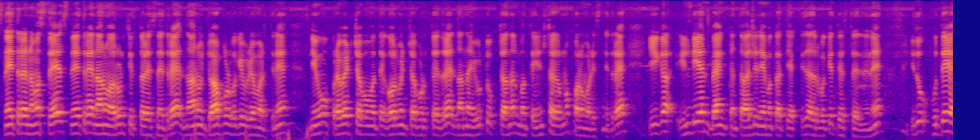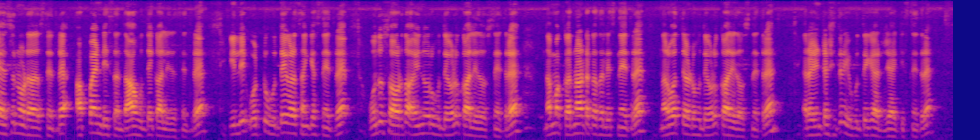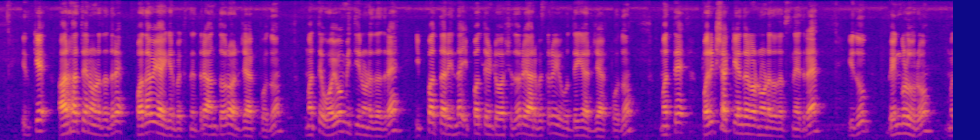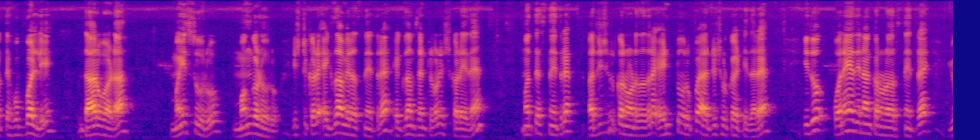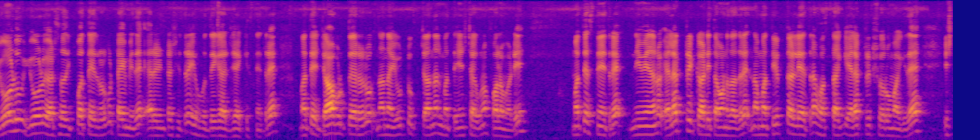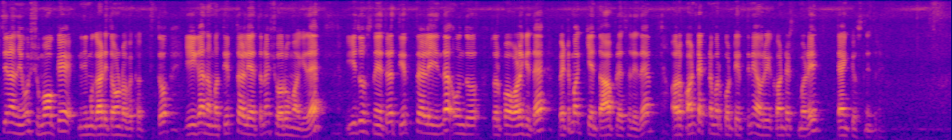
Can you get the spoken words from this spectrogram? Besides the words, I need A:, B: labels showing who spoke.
A: ಸ್ನೇಹಿತರೆ, ನಮಸ್ತೆ. ಸ್ನೇಹಿತರೆ, ನಾನು ಅರುಣ್ ತೀರ್ಥಳ್ಳಿ ಸ್ನೇಹಿತರೆ. ನಾನು ಜಾಬ್ಗಳ ಬಗ್ಗೆ ವಿಡಿಯೋ ಮಾಡ್ತೀನಿ. ನೀವು ಪ್ರೈವೇಟ್ ಜಾಬ್ ಮತ್ತು ಗೌರ್ಮೆಂಟ್ ಜಾಬ್ ಹುಡುಕ್ತಾ ಇದ್ದರೆ ನನ್ನ ಯೂಟ್ಯೂಬ್ ಚಾನಲ್ ಮತ್ತು ಇನ್ಸ್ಟಾಗ್ರಾಮ್ನ ಫಾಲೋ ಮಾಡಿ ಸ್ನೇಹಿತರೆ. ಈಗ ಇಂಡಿಯನ್ ಬ್ಯಾಂಕ್ ಅಂತ ಅಲ್ಲಿ ನೇಮಕಾತಿ ಆಗ್ತಿದೆ. ಅದ್ರ ಬಗ್ಗೆ ತಿಳಿಸ್ತಾ ಇದ್ದೀನಿ. ಇದು ಹುದ್ದೆಯ ಹೆಸರು ನೋಡೋದಾದ್ರೆ ಸ್ನೇಹಿತರೆ ಅಪೆಂಡಿಸ್ ಅಂತ ಆ ಹುದ್ದೆ ಖಾಲಿದೆ ಸ್ನೇಹಿತರೆ. ಇಲ್ಲಿ ಒಟ್ಟು ಹುದ್ದೆಗಳ ಸಂಖ್ಯೆ ಸ್ನೇಹಿತರೆ, ಒಂದು ಸಾವಿರದ ಐನೂರು ಹುದ್ದೆಗಳು ಖಾಲಿದವು ಸ್ನೇಹಿತರೆ. ನಮ್ಮ ಕರ್ನಾಟಕದಲ್ಲಿ ಸ್ನೇಹಿತರೆ, ನಲವತ್ತೆರಡು ಹುದ್ದೆಗಳು ಖಾಲಿದವು ಸ್ನೇಹಿತರೆ. ಯಾರು ಇಂಟ್ರೆಸ್ಟ್ ಇದ್ದರೆ ಈ ಹುದ್ದೆಗೆ ಅರ್ಜಿ ಹಾಕಿ ಸ್ನೇಹಿತರೆ. ಇದಕ್ಕೆ ಅರ್ಹತೆ ನೋಡೋದಾದರೆ ಪದವಿ ಆಗಿರ್ಬೇಕು ಸ್ನೇಹಿತರೆ, ಅಂಥವ್ರು ಅರ್ಜಿ ಹಾಕ್ಬೋದು. ಮತ್ತು ವಯೋಮಿತಿ ನೋಡೋದಾದರೆ ಇಪ್ಪತ್ತರಿಂದ ಇಪ್ಪತ್ತೆಂಟು ವರ್ಷದವರು ಯಾರು ಬೇಕಾದ್ರೂ ಈ ಹುದ್ದೆಗೆ ಅರ್ಜಿ ಹಾಕ್ಬೋದು. ಮತ್ತು ಪರೀಕ್ಷಾ ಕೇಂದ್ರಗಳು ನೋಡೋದಾದ್ರೆ ಸ್ನೇಹಿತರೆ, ಇದು ಬೆಂಗಳೂರು, ಮತ್ತು ಹುಬ್ಬಳ್ಳಿ, ಧಾರವಾಡ, ಮೈಸೂರು, ಮಂಗಳೂರು. ಇಷ್ಟು ಕಡೆ ಎಕ್ಸಾಮ್ ಇರೋ ಸ್ನೇಹಿತರೆ ಎಕ್ಸಾಮ್ ಸೆಂಟರ್ಗಳು ಇಷ್ಟು ಕಡೆ ಇದೆ. ಮತ್ತು ಸ್ನೇಹಿತರೆ, ಅರ್ಜಿ ಶುಲ್ಕ ನೋಡೋದಾದರೆ ಎಂಟುನೂರು ರೂಪಾಯಿ ಅರ್ಜಿ ಶುಲ್ಕ ಇಟ್ಟಿದ್ದಾರೆ. ಇದು ಕೊನೆಯ ದಿನಾಂಕ ನೋಡೋದ್ರ ಸ್ನೇಹಿತರೆ ಏಳು ಏಳು ಎರಡು ಸಾವಿರದ ಇಪ್ಪತ್ತೈದರವರೆಗೂ ಟೈಮ್ ಇದೆ. ಯಾರು ಇಂಟ್ರೆಸ್ಟ್ ಇದ್ದರೆ ಈ ಹುದ್ದೆಗೆ ಅರ್ಜಿ ಹಾಕಿ ಸ್ನೇಹಿತರೆ. ಮತ್ತು ಜಾಬ್ ಹುಡುಕ್ತಾ ಇರೋರು ನನ್ನ ಯೂಟ್ಯೂಬ್ ಚಾನಲ್ ಮತ್ತು ಇನ್ಸ್ಟಾಗ್ರಾಮ್ ಫಾಲೋ ಮಾಡಿ. ಮತ್ತು ಸ್ನೇಹಿತರೆ, ನೀವೇನಾದ್ರು ಎಲೆಕ್ಟ್ರಿಕ್ ಗಾಡಿ ತೊಗೊಳೋದಾದರೆ ನಮ್ಮ ತೀರ್ಥಹಳ್ಳಿ ಹತ್ರ ಹೊಸದಾಗಿ ಎಲೆಕ್ಟ್ರಿಕ್ ಶೋರೂಮ್ ಆಗಿದೆ. ಇಷ್ಟು ದಿನ ನೀವು ಶಿವಮೊಗ್ಗಕ್ಕೆ ನಿಮ್ಮ ಗಾಡಿ ತೊಗೊಂಡೋಗ್ಬೇಕಾಗ್ತಿತ್ತು. ಈಗ ನಮ್ಮ ತೀರ್ಥಹಳ್ಳಿ ಹತ್ರನೇ ಶೋರೂಮ್ ಆಗಿದೆ. ಇದು ಸ್ನೇಹಿತರೆ ತೀರ್ಥಹಳ್ಳಿಯಿಂದ ಒಂದು ಸ್ವಲ್ಪ ಒಳಗಿದೆ. ಬೆಟ್ಟಮಕ್ಕಿ ಅಂತ ಆ ಪ್ಲೇಸಲ್ಲಿದೆ ಅವರ ಕಾಂಟ್ಯಾಕ್ಟ್ ನಂಬರ್ ಕೊಟ್ಟಿರ್ತೀನಿ. ಅವರಿಗೆ ಕಾಂಟ್ಯಾಕ್ಟ್ ಮಾಡಿ. ಥ್ಯಾಂಕ್ ಯು ಸ್ನೇಹಿತರೆ.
